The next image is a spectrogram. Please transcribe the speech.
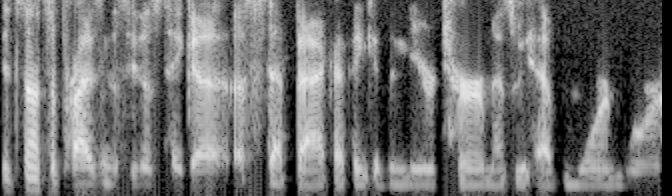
it's not surprising to see those take a, a step back, I think, in the near term as we have more and more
